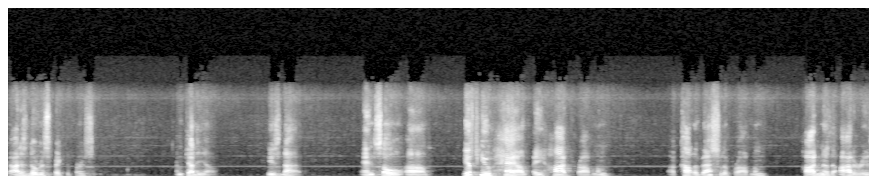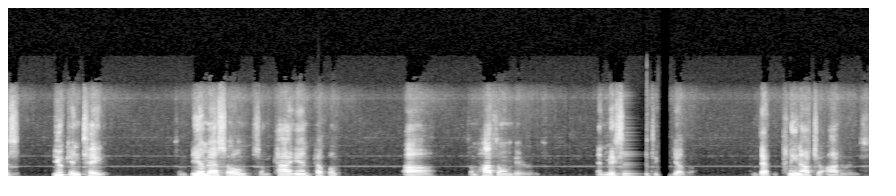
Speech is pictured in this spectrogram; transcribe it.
God is no respecter person. I'm telling y'all, He's not. And so, uh, if you have a heart problem, a cardiovascular problem, hardening of the arteries, you can take some DMSO, some cayenne pepper, uh, some hawthorn berries, and mix it together. That will clean out your arteries.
